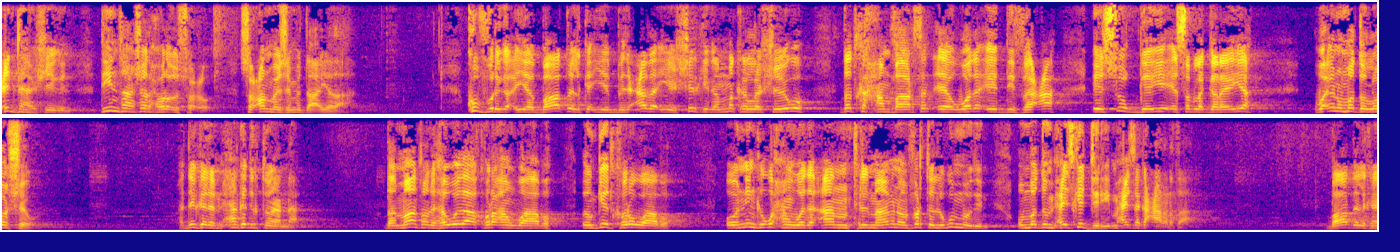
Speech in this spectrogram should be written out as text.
cidna sheegin. Diintaa shar hore u soco. Socon mayso middaa ayada ah. Kufriga iyo baatilka iyo bidcada iyo shirkiga marka la sheego dadka xambaarsan ee wada ee difaaca ee suuq geeya ee sablagareeya waa in ummadda loo sheego. Haddii kale maxaan ka digtoonaanaa maanta hawadaa kore waabo oon geed kore waabo oo ninka waxaan wada aan tilmaamin oon farta lagu moodin ummaddu maxay iska jiri maxayse ka carartaa? Baailka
